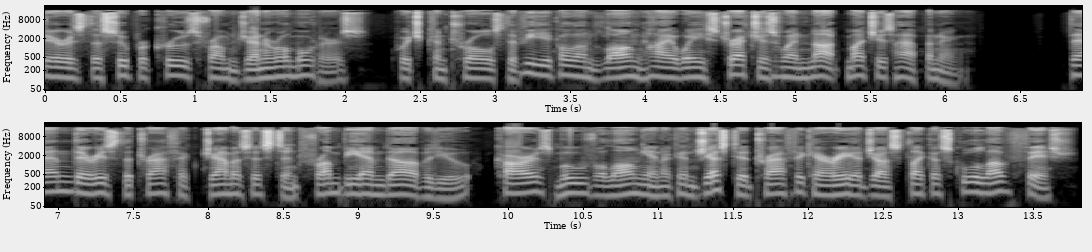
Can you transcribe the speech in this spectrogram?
There is the Super Cruise from General Motors, which controls the vehicle on long highway stretches when not much is happening. Then there is the traffic jam assistant from BMW. Cars move along in a congested traffic area just like a school of fish.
